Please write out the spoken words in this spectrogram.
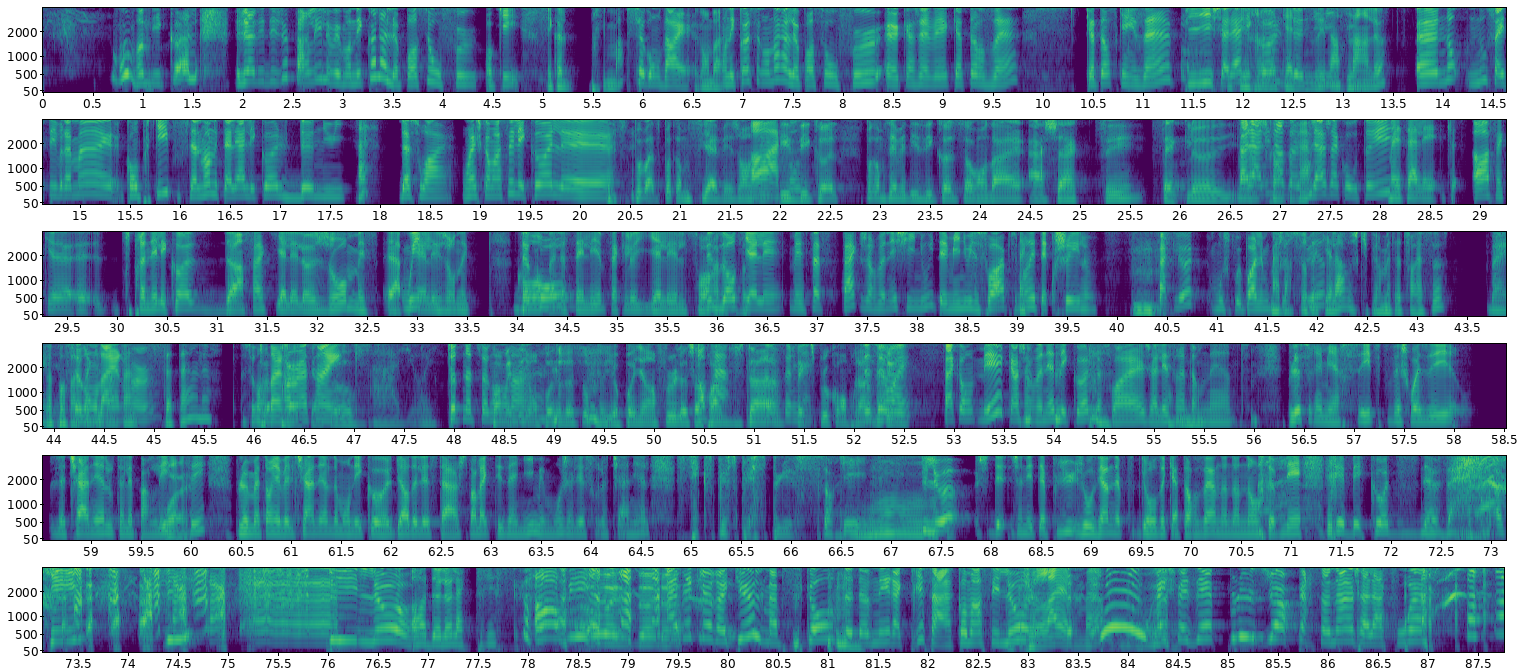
moi, mon école, j'en ai déjà parlé, là, mais mon école, elle a passé au feu, OK? École primaire? secondaire. Secondaire. Mon école secondaire, elle a passé au feu euh, quand j'avais 14 ans. 14-15 ans, puis je suis allée à l'école de nuit. dans ce temps-là? Euh, non, nous, ça a été vraiment compliqué, puis finalement, on est allé à l'école de nuit. Hein? De soir. Ouais, je commençais l'école. euh, C'est pas, comme s'il y avait genre Ah, des, des écoles, pas comme s'il y avait des écoles secondaires à chaque, tu sais. Fait que là, il- fallait Non, aller je dans un village à côté. Mais t'allais. t- Ah, fait que euh, tu prenais l'école d'enfants qui allaient le jour, mais c- après Oui. les journées De cours, cours. ben là, c'était libre. Fait que là, il allait le soir. C'est nous avec autres qui allaient. Mais parce fait que je revenais chez nous, il était minuit le soir, puis tout le monde était couché. Là. Fait que là, moi, je pouvais pas aller me Mais à coucher. partir de suite. quel âge qui permettait de faire ça? Ben, pas fait ça avec des secondaire enfants 1. de 17 ans, là? Secondaire 1 à 13, 5. 14. Aïe, aïe. Toute notre Ouais, mais tu sais, ils secondaire. n'ont pas de ressources, là. il a pogné en feu, là, ça comprends. prend du C'est ça, temps. c'est Fait rien. que je peux comprendre. C'est ça, que- ouais. Fait qu'on- mais quand je revenais de l'école le soir, j'allais sur Internet. Puis là, sur MRC, tu pouvais choisir le channel où tu allais parler, Ouais. tu sais. Puis là, mettons, il y avait le channel de mon école, Pierre de l'Estage. Tu parlais avec tes amis, mais moi, j'allais sur le channel Sexe plus plus plus, OK? Puis là, je, je n'étais plus Josiane, la petite grosse de 14 ans. Non, non, non, je devenais Rebecca, 19 ans, OK? Puis, puis là... Ah, de là, l'actrice. Ah oui! Ah ouais, là. Avec le recul, ma psychose de devenir actrice a commencé là. Clairement. Wouh! Hey, je faisais plusieurs personnages à la fois.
